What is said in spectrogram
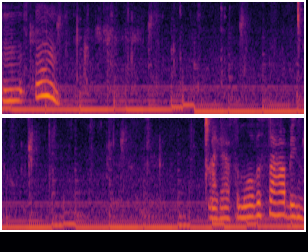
Mm -mm. I got some more wasabi.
